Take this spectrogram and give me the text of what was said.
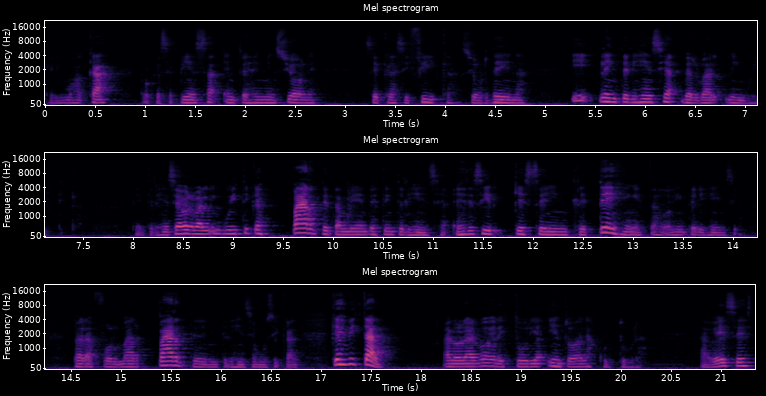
que vimos acá, porque se piensa en tres dimensiones, se clasifica, se ordena, y la inteligencia verbal lingüística. La inteligencia verbal lingüística es parte también de esta inteligencia, es decir, que se entretejen estas dos inteligencias para formar parte de la inteligencia musical, que es vital a lo largo de la historia y en todas las culturas. A veces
